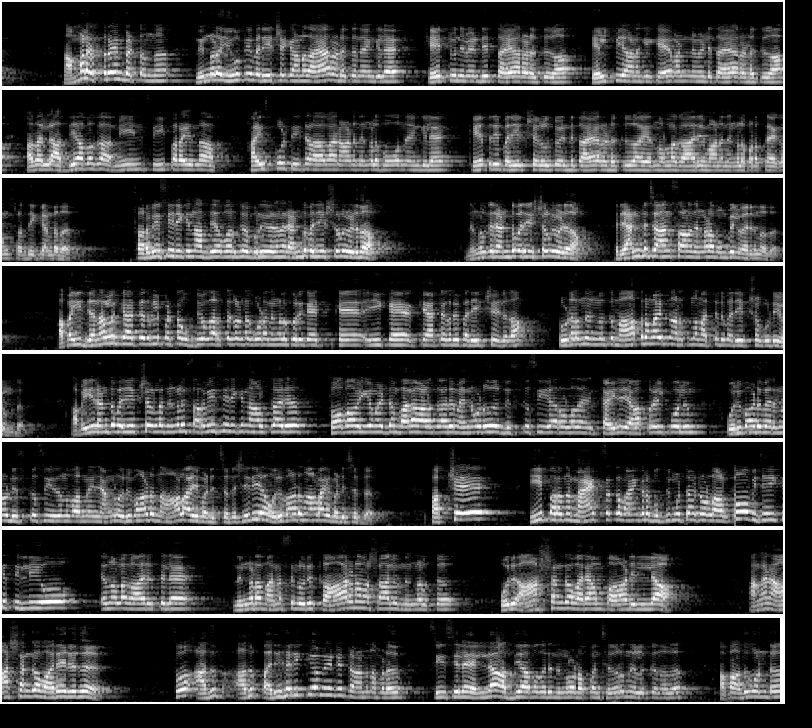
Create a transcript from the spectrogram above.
നമ്മൾ എത്രയും പെട്ടെന്ന് നിങ്ങൾ യു പി പരീക്ഷയ്ക്കാണ് തയ്യാറെടുക്കുന്നതെങ്കിൽ കെ ടുവിന് വേണ്ടി തയ്യാറെടുക്കുക എൽ പി ആണെങ്കിൽ കെ വണ്ണിന് വേണ്ടി തയ്യാറെടുക്കുക. അതല്ല അധ്യാപക മീൻസ് ഈ പറയുന്ന ഹൈസ്കൂൾ ടീച്ചർ ആകാനാണ് നിങ്ങൾ പോകുന്നതെങ്കിൽ കെ ത്രീ പരീക്ഷകൾക്ക് വേണ്ടി തയ്യാറെടുക്കുക എന്നുള്ള കാര്യമാണ് നിങ്ങൾ പ്രത്യേകം ശ്രദ്ധിക്കേണ്ടത്. സർവീസിൽ ഇരിക്കുന്ന അധ്യാപകർക്ക് ഫെബ്രുവരി വരുന്ന രണ്ട് പരീക്ഷകളും എഴുതാം. നിങ്ങൾക്ക് രണ്ട് പരീക്ഷകൾ എഴുതാം. രണ്ട് ചാൻസാണ് നിങ്ങളുടെ മുമ്പിൽ വരുന്നത്. അപ്പോൾ ഈ ജനറൽ കാറ്റഗറിയിൽപ്പെട്ട ഉദ്യോഗാർത്ഥികളുടെ കൂടെ നിങ്ങൾക്കൊരു ഈ കാറ്റഗറി പരീക്ഷ എഴുതാം. തുടർന്ന് നിങ്ങൾക്ക് മാത്രമായിട്ട് നടത്തുന്ന മറ്റൊരു പരീക്ഷ കൂടിയുണ്ട്. അപ്പോൾ ഈ രണ്ട് പരീക്ഷകളിൽ നിങ്ങൾ സർവീസ് ഇരിക്കുന്ന ആൾക്കാർ സ്വാഭാവികമായിട്ടും പല ആൾക്കാരും എന്നോട് ഡിസ്കസ് ചെയ്യാറുള്ളത് കഴിഞ്ഞ യാത്രയിൽ പോലും ഒരുപാട് പേരെന്നോട് ഡിസ്കസ് ചെയ്തെന്ന് പറഞ്ഞാൽ ഞങ്ങൾ ഒരുപാട് നാളായി പഠിച്ചിട്ട് ശരിയാ ഒരുപാട് നാളായി പഠിച്ചിട്ട്. പക്ഷേ ഈ പറഞ്ഞ മാത്സ് ഒക്കെ ഭയങ്കര ബുദ്ധിമുട്ടായിട്ടുള്ള ആൾക്കാരോ വിജയിക്കത്തില്ലയോ? എന്നുള്ള കാര്യത്തിൽ നിങ്ങളുടെ മനസ്സിൽ ഒരു കാരണവശാലും നിങ്ങൾക്ക് ഒരു ആശങ്ക വരാൻ പാടില്ല. അങ്ങനെ ആശങ്ക വരരുത്. സോ അത് അത് പരിഹരിക്കാൻ വേണ്ടിയിട്ടാണ് നമ്മൾ സി സിയിലെ എല്ലാ അധ്യാപകരും നിങ്ങളോടൊപ്പം ചേർന്ന് നിൽക്കുന്നത്. അപ്പോൾ അതുകൊണ്ട്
